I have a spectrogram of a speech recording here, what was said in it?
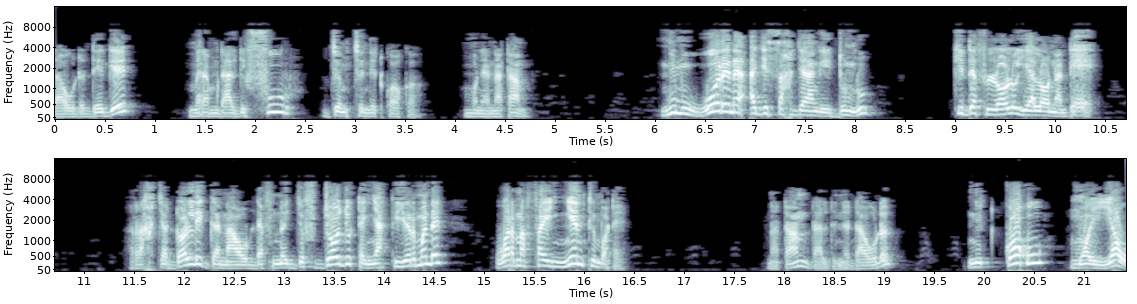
daawuda dégge meram daldi fuur jëm ca nit kooka mu ne natan ni mu wóore ne aji sax jaa ngiy dund ki def loolu yelloo na dee rax ca dolli gannaaw def na jëf jooju te ñàkk yërmande war na fay ñeenti mbote natan daldi ne daawuda nit kooku mooy yow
